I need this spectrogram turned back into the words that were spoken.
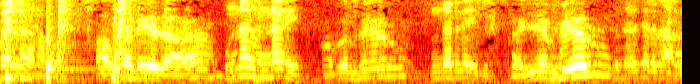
మెల్ల అవ్వలేదా ఉన్నది ఉన్నది అవ్వ పేరు? అయ్య పేరు? సుందరదే రాదు.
